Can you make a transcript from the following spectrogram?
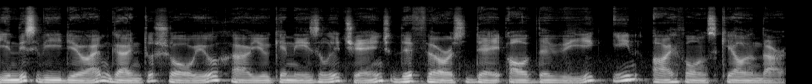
In this video I'm going to show you how you can easily change the first day of the week in iPhone's calendar.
